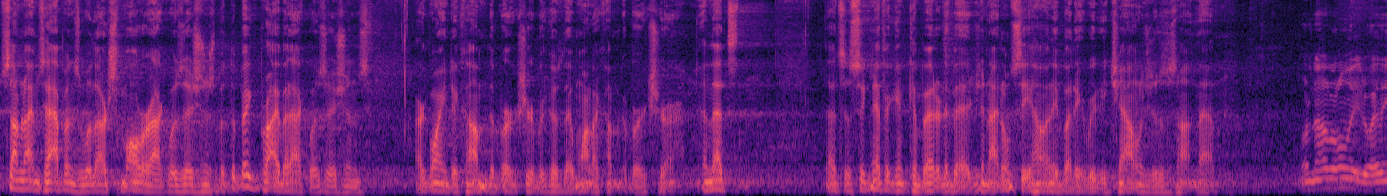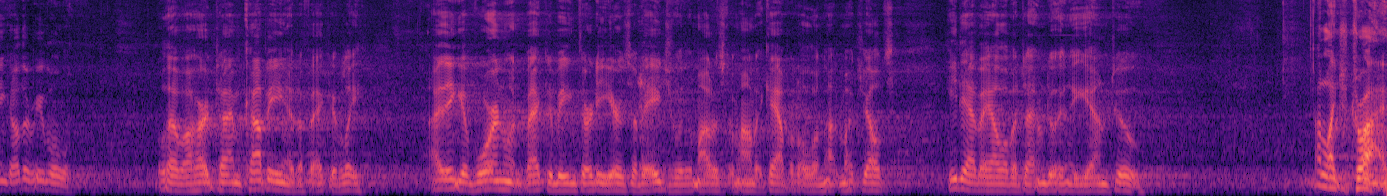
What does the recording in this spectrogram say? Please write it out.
sometimes happens with our smaller acquisitions, but the big private acquisitions are going to come to Berkshire because they want to come to Berkshire. And that's, that's a significant competitive edge, and I don't see how anybody really challenges us on that. Well, not only do I think other people will have a hard time copying it effectively, I think if Warren went back to being 30 years of age with a modest amount of capital and not much else, he'd have a hell of a time doing it again, too. I'd like to try.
